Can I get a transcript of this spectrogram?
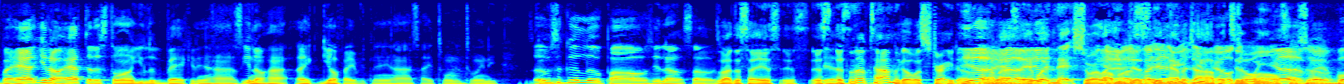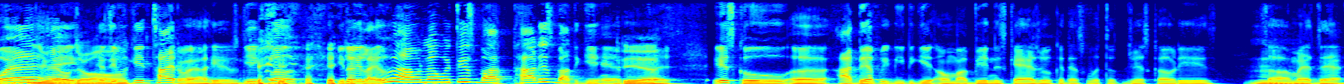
But uh, you know, after the storm, you look back and in hindsight, you know, hi- like your favorite thing, hindsight twenty twenty. So it was a good little pause, you know. So I was about to say it's it's it's, Yeah. it's enough time to go straight. Though. Yeah, You know what I'm yeah. It wasn't that short. Like Yeah, you just yeah, didn't have a job for held two your weeks. yeah, for sure. boy, You held your because it was getting tight around here. It was getting close. you know, you're like, Ooh, I don't know what this about, how this about to get handled. Yeah. But it's cool. Uh, I definitely need to get on my business casual because that's what the dress code is. So I'm at to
